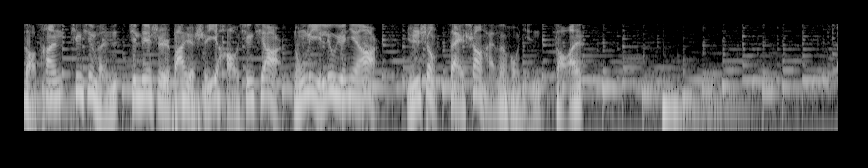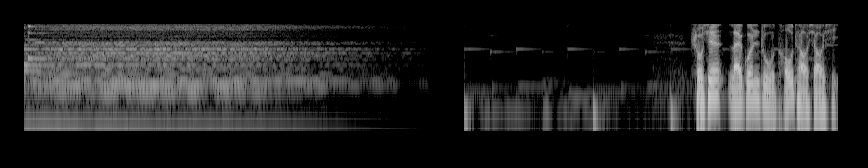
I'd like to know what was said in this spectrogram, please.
早餐，听新闻。今天是八月十一号，星期二，农历六月廿二。云盛在上海问候您，早安。首先来关注头条消息。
